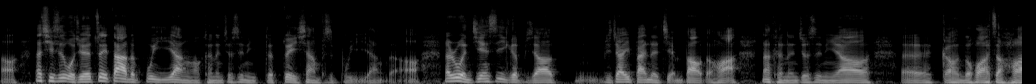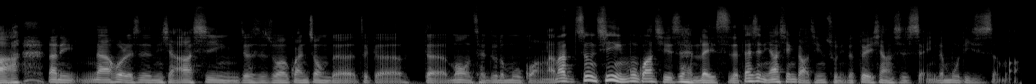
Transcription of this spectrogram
啊？哦，那其实我觉得最大的不一样哦，可能就是你的对象不是不一样的啊，哦。那如果你今天是一个比较比较一般的简报的话，那可能就是你要呃搞很多花招啊，那你那或者是你想要吸引，就是说观众的这个的某种程度的目光啊，那这种吸引目光其实是很类似的，但是你要先搞清楚你的对象是谁，你的目的是什么。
